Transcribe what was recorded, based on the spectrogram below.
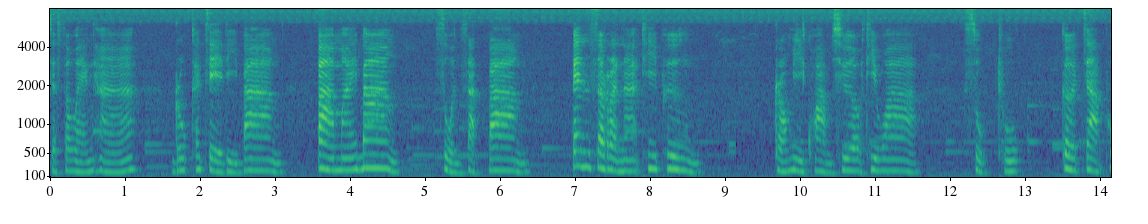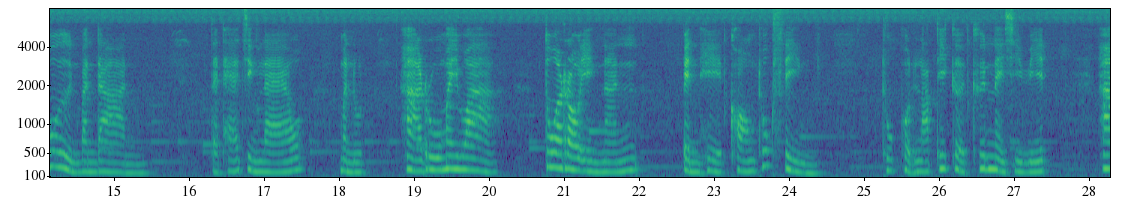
จะแสวงหา รุกขเจดีบ้าง ป่าไม้บ้างสวนสัตว์บ้าง เป็นสรณะที่พึ่ง เพราะมีความเชื่อที่ว่า สุขทุกข์เกิดจากผู้อื่นบันดาล แต่แท้จริงแล้ว มนุษย์หารู้ไม่ว่า ตัวเราเองนั้นเป็นเหตุของทุกสิ่ง ทุกผลลัพธ์ที่เกิดขึ้นในชีวิต หา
